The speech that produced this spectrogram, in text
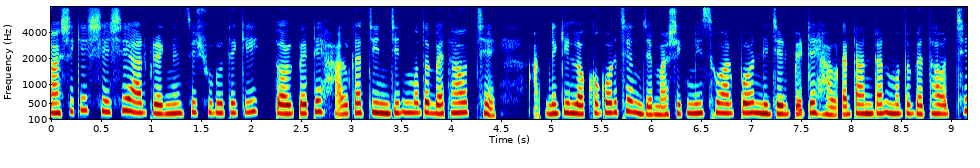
মাসিকের শেষে আর প্রেগন্যান্সির শুরুতে কি তলপেটে হালকা চিনচিন মতো ব্যথা হচ্ছে। আপনি কি লক্ষ্য করেছেন যে মাসিক মিস হওয়ার পর নিজের পেটে হালকা টান টান মতো ব্যথা হচ্ছে?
